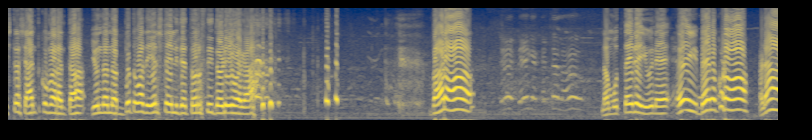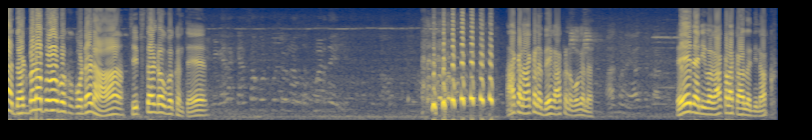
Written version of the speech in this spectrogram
ಮಿಸ್ಟರ್ ಶಾಂತಕುಮಾರ್ ಅಂತ. ಇವನೊಂದು ಅದ್ಭುತವಾದ ಹೇರ್ ಸ್ಟೈಲ್ ಇದೆ ತೋರಿಸ್ತಿದ್ ನೋಡಿ ಇವಾಗ. ಬಾರೋ. ನಮ್ ಮುತ್ತೈದೆ ಇವನೇ. ಏಯ್, ಬೇಗ ಕೊಡೋ. ಅಣ್ಣ, ದೊಡ್ಡಬಳ್ಳಾಪುರ ಹೋಗ್ಬೇಕು, ಕೊಡೋಣ. ಚಿಪ್ಸ್ ತಗೊಂಡು ಹೋಗ್ಬೇಕಂತೆ. ಹಾಕೋಣ ಹಾಕೋಣ, ಬೇಗ ಹಾಕೋಣ, ಹೋಗೋಣ. ಏ, ನಾನು ಇವಾಗ ಹಾಕೊಳಕ್ಕಾಗಲ್ಲ ನೀನು ಹಾಕು.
